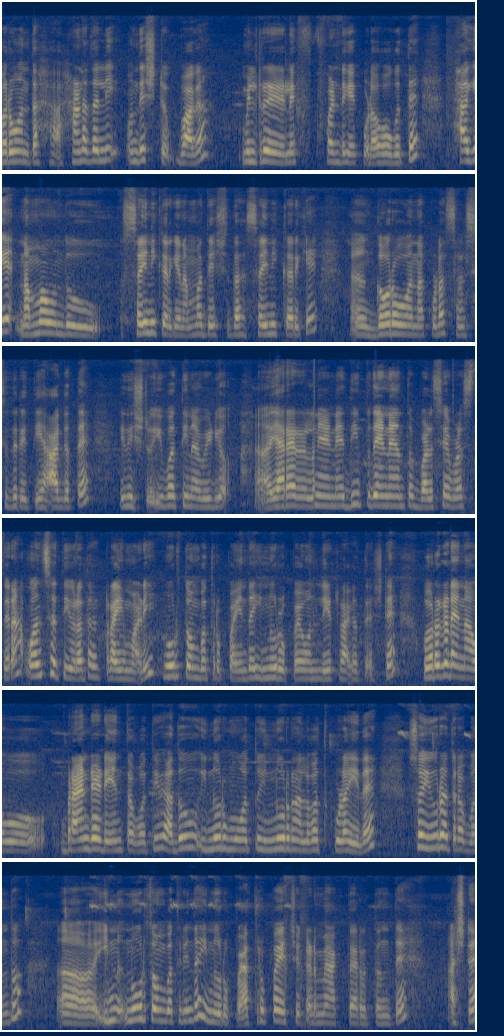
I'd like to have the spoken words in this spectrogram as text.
ಬರುವಂತಹ ಹಣದಲ್ಲಿ ಒಂದಿಷ್ಟು ಭಾಗ ಮಿಲಿಟರಿ ರಿಲೀಫ್ ಫಂಡ್ಗೆ ಕೂಡ ಹೋಗುತ್ತೆ. ಹಾಗೆ ನಮ್ಮ ಒಂದು ಸೈನಿಕರಿಗೆ, ನಮ್ಮ ದೇಶದ ಸೈನಿಕರಿಗೆ ಗೌರವವನ್ನು ಕೂಡ ಸಲ್ಲಿಸಿದ ರೀತಿ ಆಗುತ್ತೆ. ಇದಿಷ್ಟು ಇವತ್ತಿನ ವಿಡಿಯೋ. ಯಾರ್ಯಾರೆಲ್ಲ ಎಣ್ಣೆ, ದೀಪದ ಎಣ್ಣೆ ಅಂತ ಬಳಸೇ ಬಳಸ್ತೀರಾ? ಒಂದ್ಸತಿ ಇವ್ರ ಹತ್ರ ಟ್ರೈ ಮಾಡಿ. ನೂರ ತೊಂಬತ್ತು ರೂಪಾಯಿಂದ ಇನ್ನೂರು ರೂಪಾಯಿ ಒಂದು ಲೀಟ್ರ್ ಆಗುತ್ತೆ ಅಷ್ಟೇ. ಹೊರಗಡೆ ನಾವು ಬ್ರ್ಯಾಂಡೆಡ್ ಏನು ತಗೋತೀವಿ, ಅದು ಇನ್ನೂರ ಮೂವತ್ತು ಇನ್ನೂರ ನಲ್ವತ್ತು ಕೂಡ ಇದೆ. ಸೊ, ಇವ್ರ ಹತ್ರ ಬಂದು ಇನ್ನು ನೂರ ತೊಂಬತ್ತರಿಂದ ಇನ್ನೂರು ರೂಪಾಯಿ ಹತ್ತು ರೂಪಾಯಿ ಹೆಚ್ಚು ಕಡಿಮೆ ಆಗ್ತಾ ಇರುತ್ತಂತೆ ಅಷ್ಟೇ.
